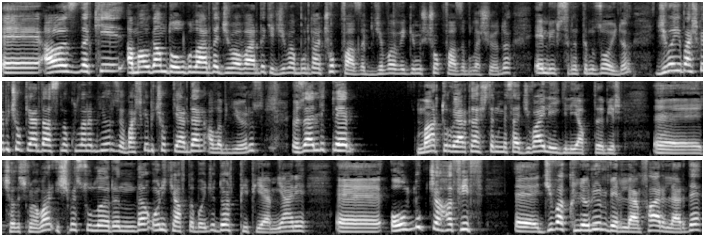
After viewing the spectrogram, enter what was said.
E, ağızdaki amalgam dolgularda civa vardı ki civa buradan çok fazla, civa ve gümüş çok fazla bulaşıyordu. En büyük sıkıntımız oydu. Civayı başka birçok yerde aslında kullanabiliyoruz ve başka birçok yerden alabiliyoruz. Özellikle Martur ve arkadaşların mesela civa ile ilgili yaptığı bir e, çalışma var. İçme sularında 12 hafta boyunca 4 ppm yani e, oldukça hafif e, civa klorür verilen farelerde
